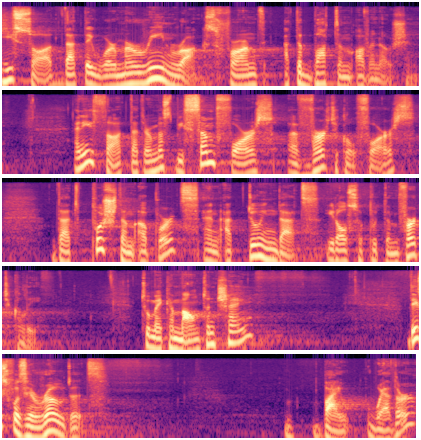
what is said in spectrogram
he saw that they were marine rocks formed at the bottom of an ocean. And he thought that there must be some force, a vertical force, that pushed them upwards, and at doing that, it also put them vertically. To make a mountain chain, this was eroded by weather,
